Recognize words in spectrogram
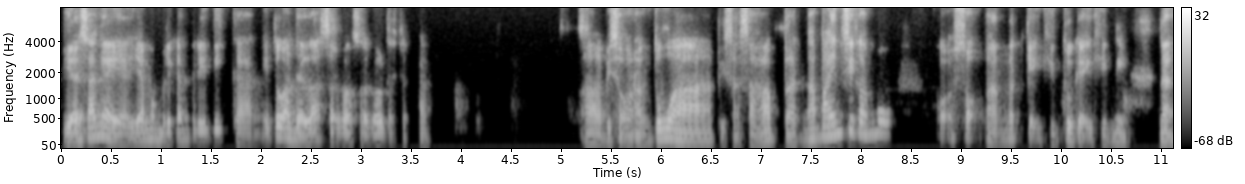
biasanya ya yang memberikan kritikan itu adalah circle-circle terdekat. Uh, bisa orang tua, bisa sahabat. Ngapain sih kamu kok sok banget kayak gitu kayak gini. Nah,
